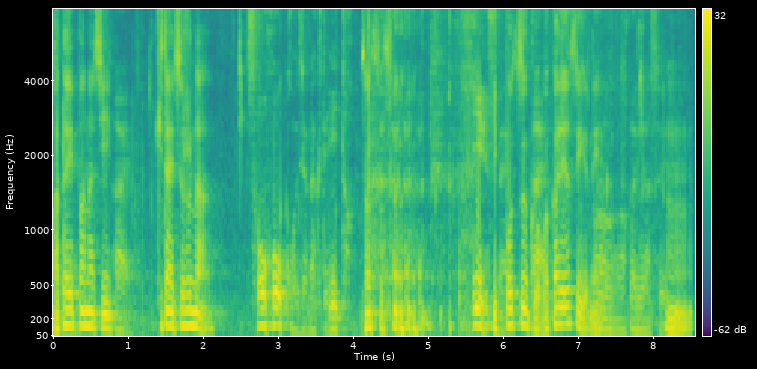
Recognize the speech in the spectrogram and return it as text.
与えっぱなし、はい期待するな。双方向じゃなくていいと。そうそうそう。いいですね。一方通行はい分かりやすいよね、うん、わかりやすい。うん。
